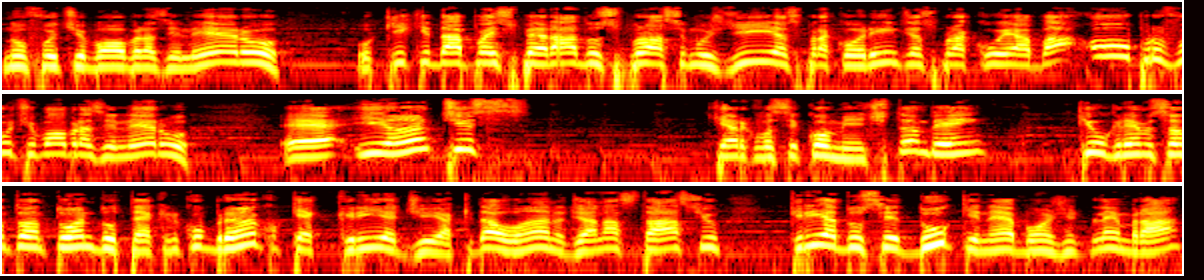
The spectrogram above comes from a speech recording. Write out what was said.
no futebol brasileiro, o que que dá para esperar dos próximos dias para Corinthians, para Cuiabá ou para o futebol brasileiro? É, e antes, quero que você comente também que o Grêmio Santo Antônio do técnico branco, que é cria de Aquidauana, de Anastácio, cria do Seduc, né, é bom a gente lembrar,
